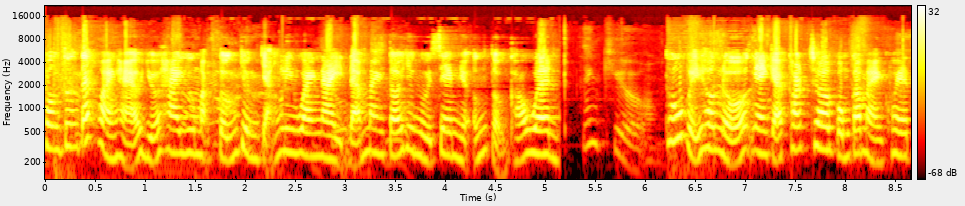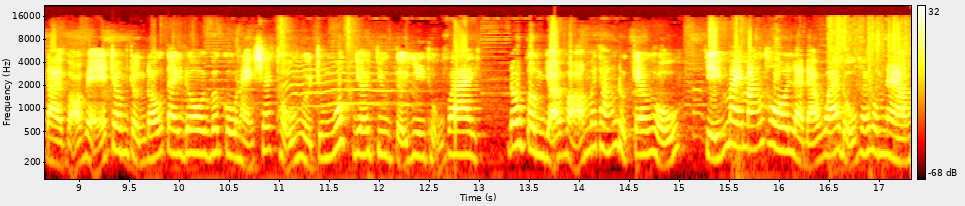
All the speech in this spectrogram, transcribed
Phần tương tác hoàn hảo giữa hai gương mặt tưởng chừng chẳng liên quan này đã mang tới cho người xem những ấn tượng khó quên. Thú vị hơn nữa, ngay cả Carter cũng có màn khoe tài võ vẽ trong trận đấu tay đôi với cô nàng sát thủ người Trung Quốc do Trương Tử Di thủ vai. Đâu cần giỏi võ mới thắng được cao thủ, chỉ may mắn thôi là đã quá đủ phải không nào?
